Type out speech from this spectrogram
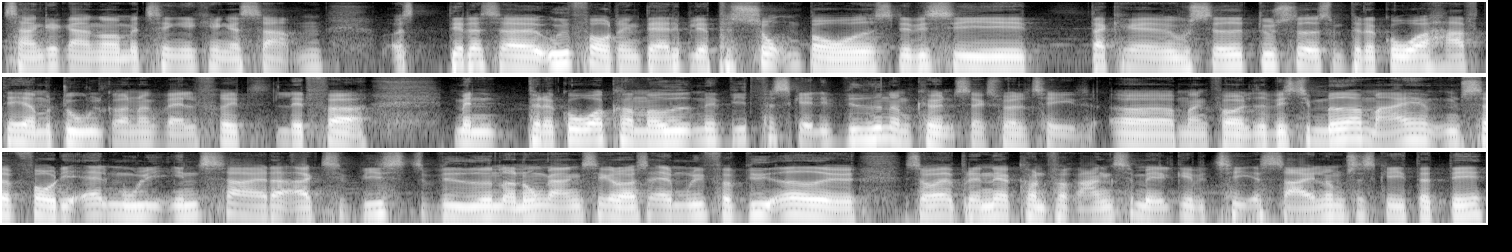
tankegang om, at ting ikke hænger sammen. Og det der så er udfordringen, det er, at det bliver personborget. Så det vil sige, der kan jo sidde, du sidder som pædagog og har haft det her modul godt nok valgfrit lidt før, men pædagoger kommer ud med vidt forskellig viden om køn, seksualitet og mangfoldighed. Hvis de møder mig, så får de alt muligt insider, aktivistviden, og nogle gange sikkert også alt muligt forvirret. Øh. Så var jeg på den her konference med LGBT Asylum, så skete der det.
